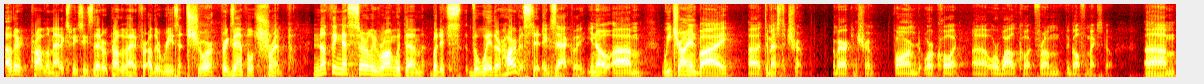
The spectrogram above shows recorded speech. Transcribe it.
other problematic species that are problematic for other reasons? Sure. For example, shrimp. Nothing necessarily wrong with them, but it's the way they're harvested. Exactly. You know, um, we try and buy uh, domestic shrimp, American shrimp, farmed or caught uh, or wild caught from the Gulf of Mexico. Um,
